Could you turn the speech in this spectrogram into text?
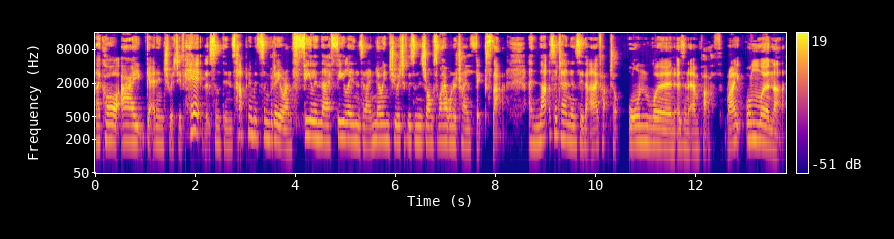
Like, oh, I get an intuitive hit that something's happening with somebody or I'm feeling their feelings and I know intuitively something's wrong. So I want to try and fix that. And that's a tendency that I've had to unlearn as an empath, right? Unlearn that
